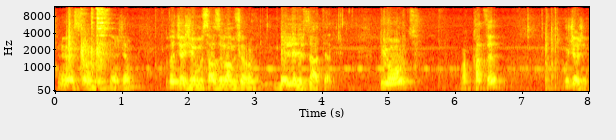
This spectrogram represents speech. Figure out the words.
Şimdi ben size onu göstereceğim. Bu da cacığımız hazırlanmış. Bak bellidir zaten. Yoğurt. Bak katı. Bu cacık.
